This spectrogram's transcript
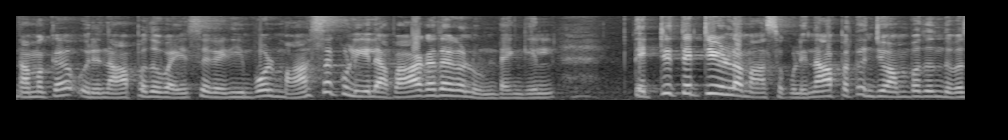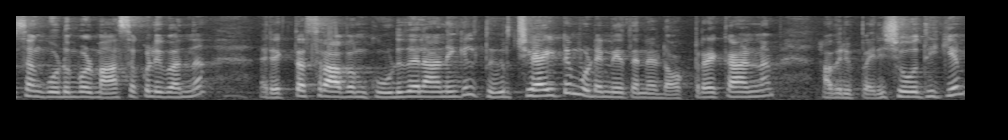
നമുക്ക് ഒരു നാൽപ്പത് വയസ്സ് കഴിയുമ്പോൾ മാസക്കുളിയിൽ അപാകതകളുണ്ടെങ്കിൽ തെറ്റിത്തെറ്റിയുള്ള മാസക്കുളി നാൽപ്പത്തഞ്ചും അമ്പതും ദിവസം കൂടുമ്പോൾ മാസക്കുളി വന്ന് രക്തസ്രാവം കൂടുതലാണെങ്കിൽ തീർച്ചയായിട്ടും ഉടനെ തന്നെ ഡോക്ടറെ കാണണം. അവർ പരിശോധിക്കും.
